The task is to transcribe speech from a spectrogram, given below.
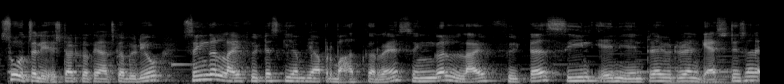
सो so, चलिए स्टार्ट करते हैं आज का वीडियो सिंगल लाइफ फिटस की हम यहाँ पर बात कर रहे हैं। Single life fetus seen in intrauterine gestation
